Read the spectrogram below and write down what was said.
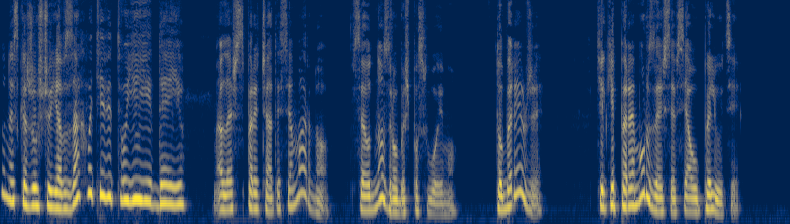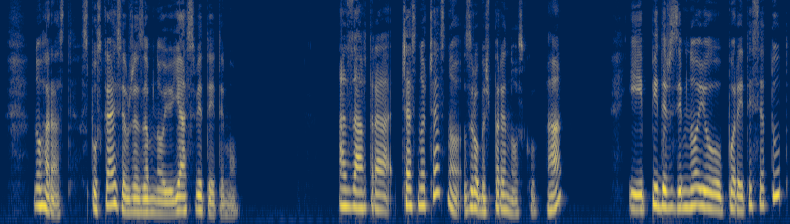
Ну, не скажу, що я в захваті від твоєї ідеї, але ж сперечатися марно, все одно зробиш по-своєму. То бери вже, тільки перемурзаєшся вся у пилюці. Ну, гаразд, спускайся вже за мною, я світитиму. А завтра чесно-чесно зробиш переноску, а? І підеш зі мною поритися тут,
